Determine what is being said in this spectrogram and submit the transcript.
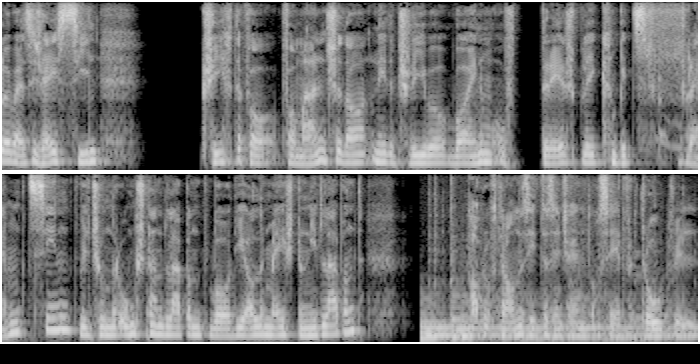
glaube, es ist ein Ziel, Geschichten von, von Menschen da niederzuschreiben, die einem auf den ersten Blick ein bisschen fremd sind, weil sie unter Umständen leben, wo die allermeisten nicht leben. Aber auf der anderen Seite sind sie einem doch sehr vertraut, weil,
